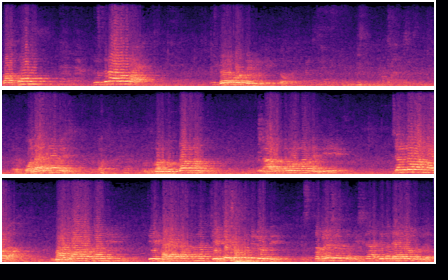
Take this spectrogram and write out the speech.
बापू दुसरा आरोप आहे. गडबड म्हणजे बोलायला नाही पाहिजे. तुम्हाला मुद्दाम सांगतो. लाडा तर बोलणार नाही. मी जंग बांधला होता. माझ्या वडिलांनी ते हयात असताना जे जे शब्द दिले होते सगळे शब्द मिश्रा आजीला द्यायला म्हटलं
